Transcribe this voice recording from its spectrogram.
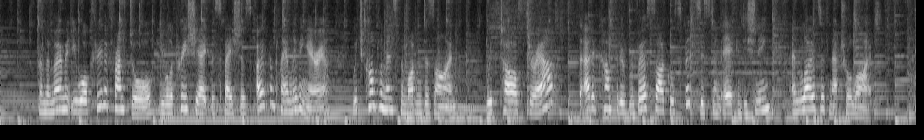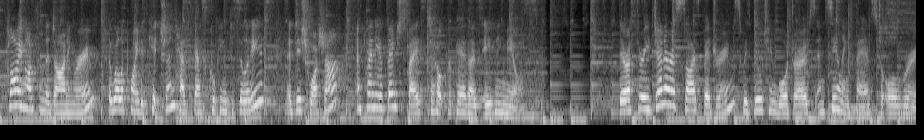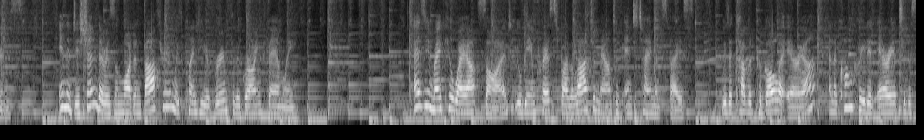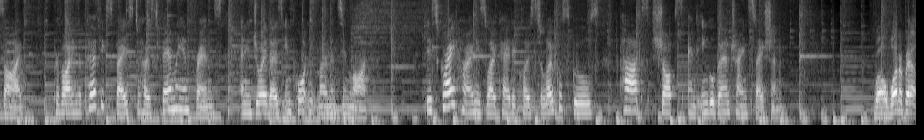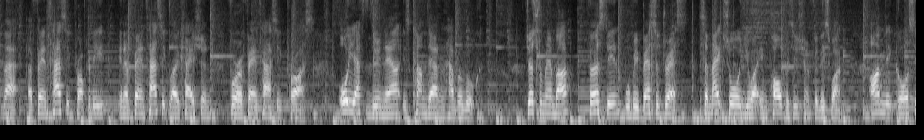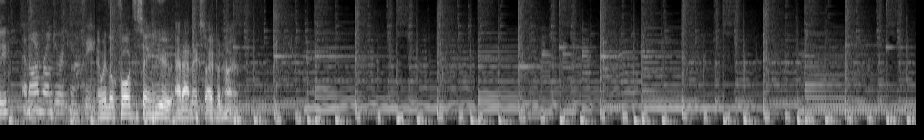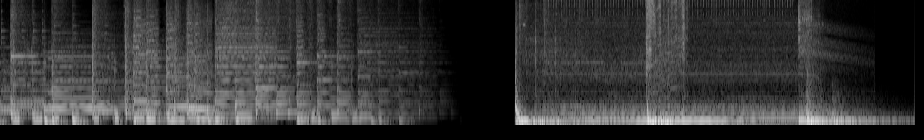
From the moment you walk through the front door, you will appreciate the spacious open plan living area which complements the modern design. With tiles throughout, the added comfort of reverse cycle split system air conditioning and loads of natural light. Flowing on from the dining room, the well-appointed kitchen has gas cooking facilities, a dishwasher and plenty of bench space to help prepare those evening meals. There are three generous sized bedrooms with built-in wardrobes and ceiling fans to all rooms. In addition, there is a modern bathroom with plenty of room for the growing family. As you make your way outside, you'll be impressed by the large amount of entertainment space, with a covered pergola area and a concreted area to the side, providing the perfect space to host family and friends and enjoy those important moments in life. This great home is located close to local schools, parks, shops and Ingleburn train station. Well, what about that? A fantastic property in a fantastic location for a fantastic price. All you have to do now is come down and have a look. Just remember, first in will be best addressed, so make sure you are in pole position for this one. I'm Nick Gauci. And I'm Rhonda Akinsey. And we look forward to seeing you at our next open home.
